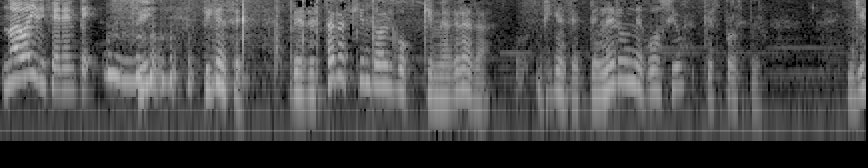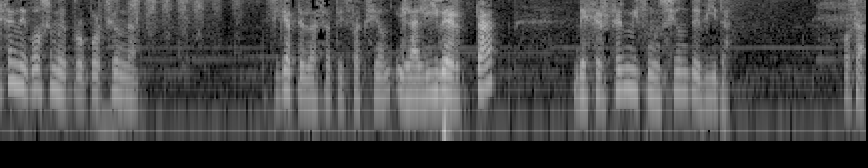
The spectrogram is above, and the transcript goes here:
nueva y diferente. Sí, fíjense, desde estar haciendo algo que me agrada, fíjense, tener un negocio que es próspero. Y ese negocio me proporciona, fíjate, la satisfacción y la libertad de ejercer mi función de vida. O sea,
